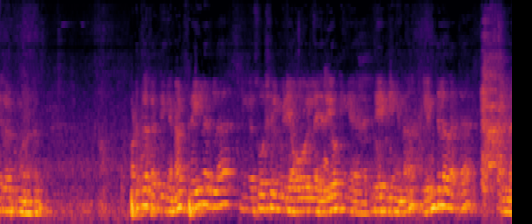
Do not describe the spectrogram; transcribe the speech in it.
எல்லாருக்கும் வணக்கம். படத்தில் பார்த்தீங்கன்னா ட்ரெய்லரில் நீங்கள் சோஷியல் மீடியாவோ இல்லை எதையோ நீங்கள் தேடினீங்கன்னா எண்டில் வர அந்த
